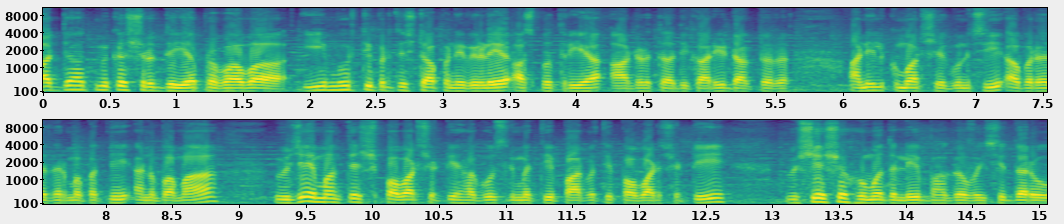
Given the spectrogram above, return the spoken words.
ಆಧ್ಯಾತ್ಮಿಕ ಶ್ರದ್ಧೆಯ ಪ್ರಭಾವ ಈ ಮೂರ್ತಿ ಪ್ರತಿಷ್ಠಾಪನೆ ವೇಳೆ ಆಸ್ಪತ್ರೆಯ ಆಡಳಿತಾಧಿಕಾರಿ ಡಾಕ್ಟರ್ ಅನಿಲ್ ಕುಮಾರ್ ಶೇಗುಣಿಸಿ ಅವರ ಧರ್ಮಪತ್ನಿ ಅನುಪಮ, ವಿಜಯ ಮಾಂತೇಶ್ ಪವಾಡ್ ಶೆಟ್ಟಿ ಹಾಗೂ ಶ್ರೀಮತಿ ಪಾರ್ವತಿ ಪವಾಡ್ ಶೆಟ್ಟಿ ವಿಶೇಷ ಹೋಮದಲ್ಲಿ ಭಾಗವಹಿಸಿದ್ದರು.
